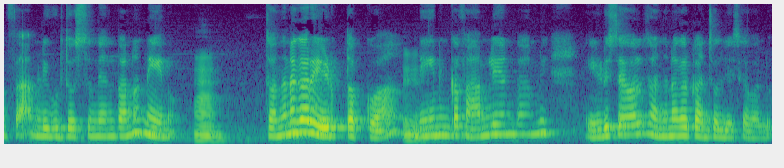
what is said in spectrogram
ఫ్యామిలీ గుర్తొస్తుంది అంటాను? నేను. సంజన గారు ఏడుపు తక్కువ. నేను ఇంకా ఫ్యామిలీ అండ్ ఫ్యామిలీ ఏడుసేవాళ్ళు సంజన గారు కన్సోల్ చేసేవాళ్ళు.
